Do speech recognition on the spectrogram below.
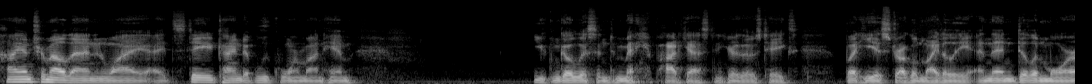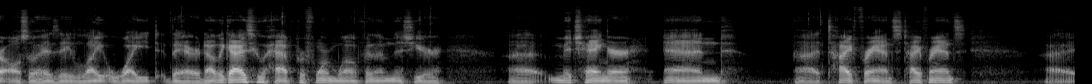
high on Trammell then and why I'd stayed kind of lukewarm on him. You can go listen to many a podcast and hear those takes, but he has struggled mightily. And then Dylan Moore also has a light white there. Now, the guys who have performed well for them this year, uh, Mitch Haniger and uh, Ty France. Ty France uh,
